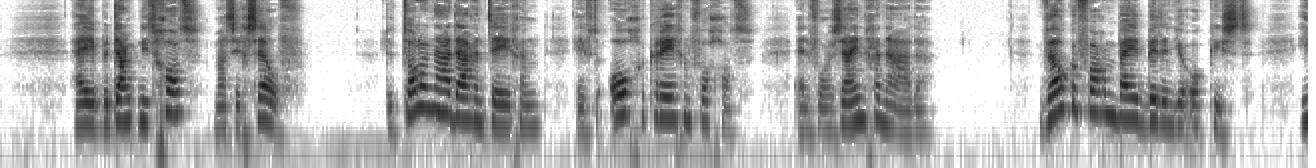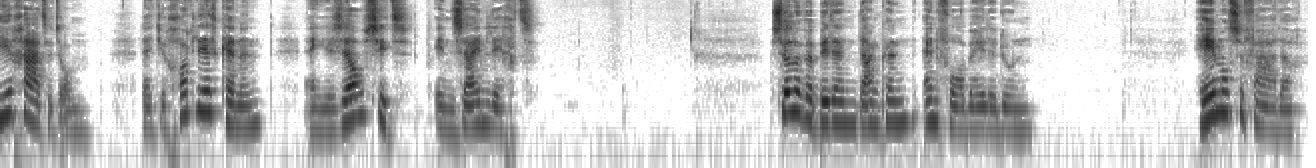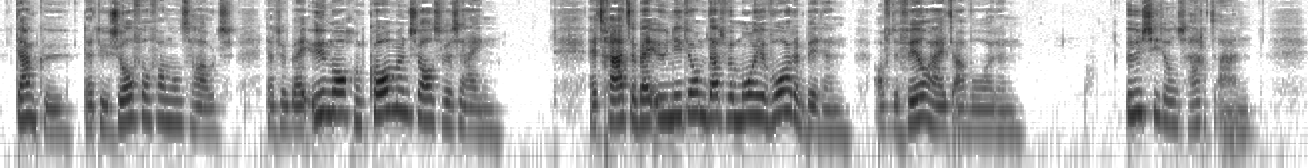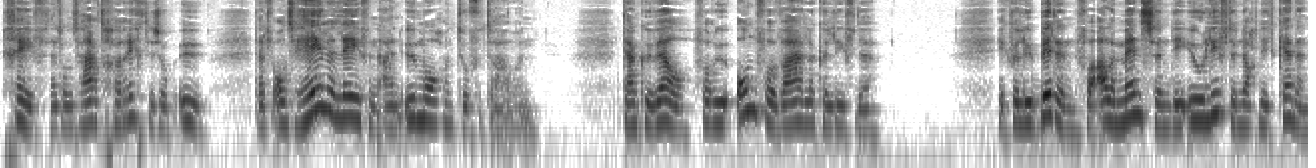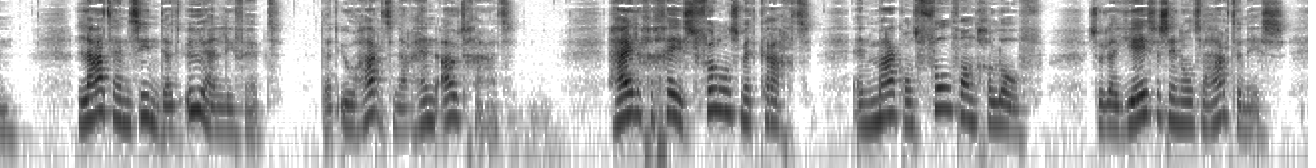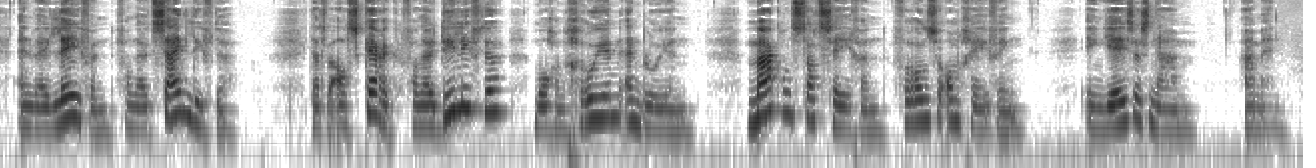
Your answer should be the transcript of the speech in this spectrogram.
Hij bedankt niet God, maar zichzelf. De tollenaar daarentegen heeft oog gekregen voor God en voor zijn genade. Welke vorm bij het bidden je ook kiest, hier gaat het om: dat je God leert kennen en jezelf ziet in zijn licht. Zullen we bidden, danken en voorbeden doen. Hemelse Vader, dank u dat u zoveel van ons houdt, dat we bij u mogen komen zoals we zijn. Het gaat er bij u niet om dat we mooie woorden bidden of de veelheid aan woorden. U ziet ons hart aan. Geef dat ons hart gericht is op u, dat we ons hele leven aan u mogen toevertrouwen. Dank u wel voor uw onvoorwaardelijke liefde. Ik wil u bidden voor alle mensen die uw liefde nog niet kennen. Laat hen zien dat u hen lief hebt, dat uw hart naar hen uitgaat. Heilige Geest, vul ons met kracht en maak ons vol van geloof, zodat Jezus in onze harten is en wij leven vanuit Zijn liefde. Dat we als kerk vanuit die liefde mogen groeien en bloeien. Maak ons tot zegen voor onze omgeving. In Jezus' naam. Amen.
